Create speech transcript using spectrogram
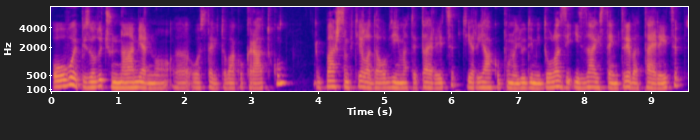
ovu epizodu ću namjerno ostaviti ovako kratku. Baš sam htjela da ovdje imate taj recept jer jako puno ljudi mi dolazi i zaista im treba taj recept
